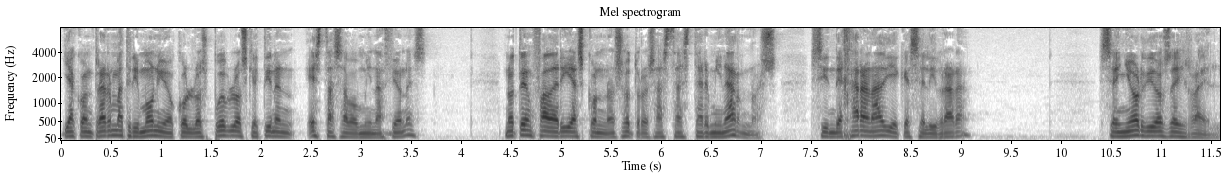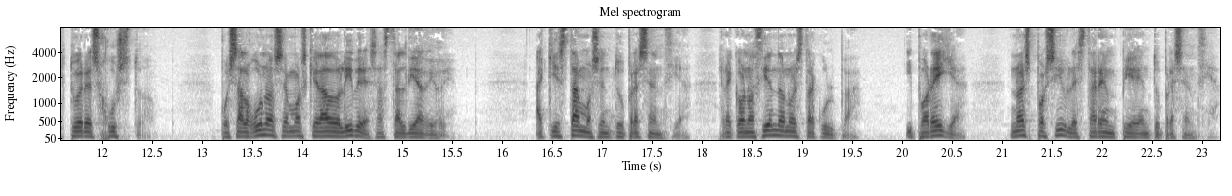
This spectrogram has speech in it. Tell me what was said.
y a contraer matrimonio con los pueblos que tienen estas abominaciones? ¿No te enfadarías con nosotros hasta exterminarnos sin dejar a nadie que se librara? Señor Dios de Israel, tú eres justo, pues algunos hemos quedado libres hasta el día de hoy. Aquí estamos en tu presencia, reconociendo nuestra culpa, y por ella no es posible estar en pie en tu presencia.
